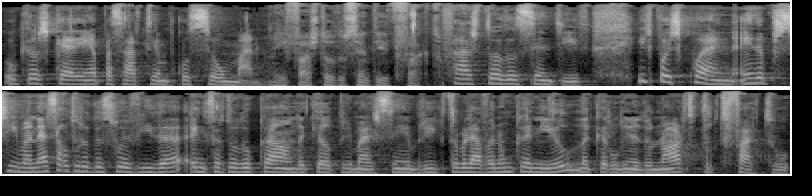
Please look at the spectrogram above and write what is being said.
O que eles querem é passar tempo com o seu humano. E faz todo o sentido, de facto. Faz todo o sentido. E depois, Quayne, ainda por cima, nessa altura da sua vida, em que tratou do cão daquele primeiro sem-abrigo, trabalhava num canil, na Carolina do Norte, porque de facto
